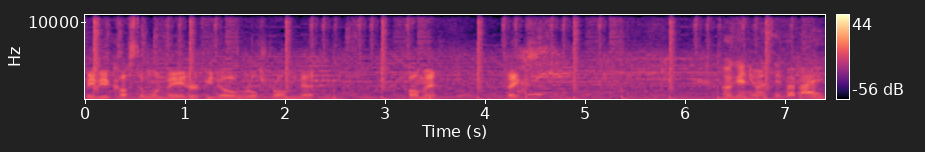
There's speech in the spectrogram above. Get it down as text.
maybe a custom one made, or if you know a real strong net, comment. Thanks. Logan, you want to say bye-bye?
